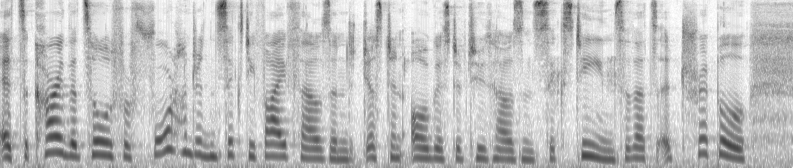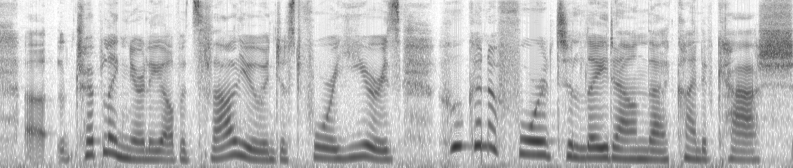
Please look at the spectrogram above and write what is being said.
It's a card that sold for 465000 just in August of 2016. So that's a triple, uh, tripling nearly of its value in just four years. Who can afford to lay down that kind of cash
